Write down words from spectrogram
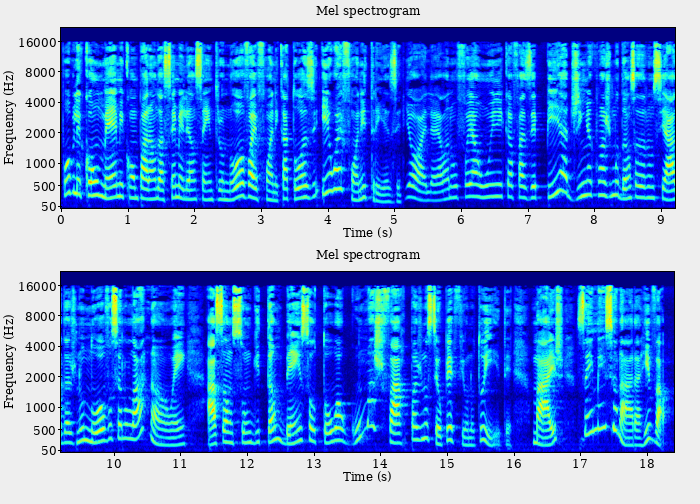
publicou um meme comparando a semelhança entre o novo iPhone 14 e o iPhone 13. E olha, ela não foi a única a fazer piadinha com as mudanças anunciadas no novo celular, não, hein? A Samsung também soltou algumas farpas no seu perfil no Twitter, mas sem mencionar a rival.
